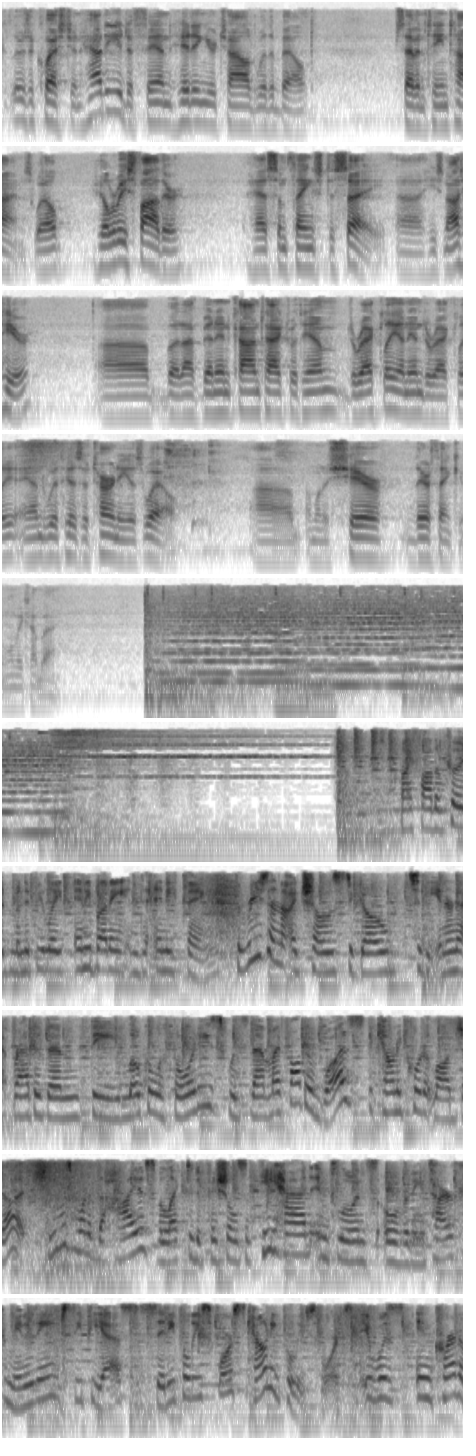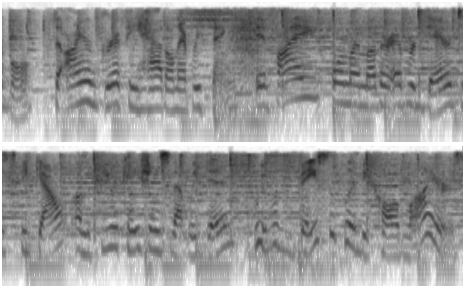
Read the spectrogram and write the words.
there's a question How do you defend hitting your child with a belt 17 times? Well, Hillary's father has some things to say. Uh, he's not here, uh, but I've been in contact with him directly and indirectly, and with his attorney as well. Uh, I'm going to share their thinking when we come back. My father could manipulate anybody into anything. The reason I chose to go to the internet rather than the local authorities was that my father was the county court at law judge. He was one of the highest elected officials. He had influence over the entire community, CPS, city police force, county police force. It was incredible the iron grip he had on everything. If I or my mother ever dared to speak out on the few occasions that we did, we would basically be called liars.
